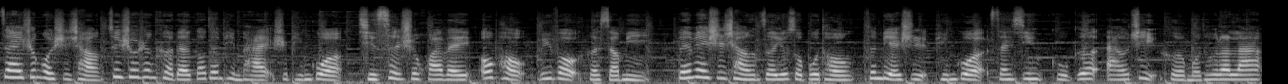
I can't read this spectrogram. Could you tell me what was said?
在中国市场最受认可的高端品牌是苹果，其次是华为、OPPO、vivo 和小米。北美市场则有所不同，分别是苹果、三星、谷歌、LG 和摩托罗拉。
